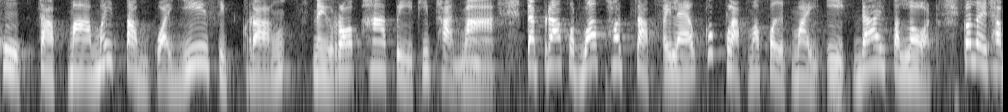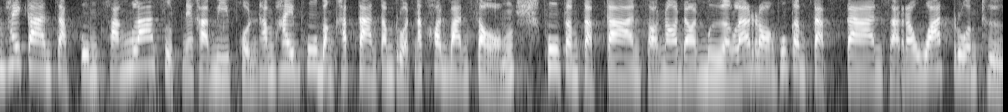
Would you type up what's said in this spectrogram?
ถูกจับมาไม่ต่ำกว่า 20 ครั้งในรอบ 5 ปีที่ผ่านมา แต่ปรากฏว่าพอจับไปแล้วก็กลับมาเปิดใหม่อีกได้ตลอด ก็เลยทำให้การจับกลุ่มครั้งล่าสุดเนี่ยค่ะมีผลทำให้ผู้บังคับการตำรวจนครบาล2ผู้กำกับการสอนอดอนเมือง และรองผู้กำกับการสารวัตรรวมถึง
